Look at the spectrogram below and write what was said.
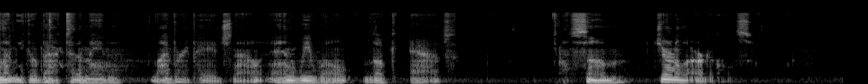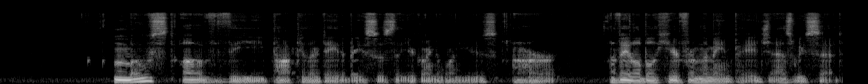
Let me go back to the main library page now, and we will look at some journal articles. most of the popular databases that you're going to want to use are available here from the main page, as we said.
